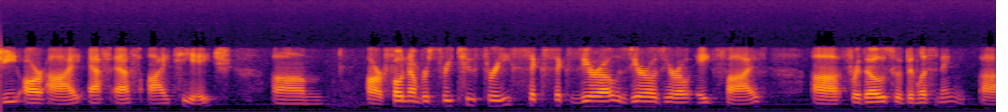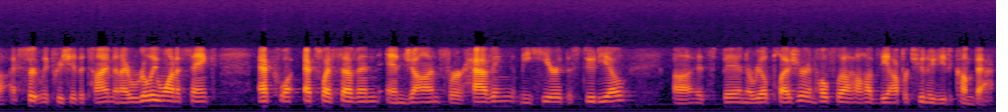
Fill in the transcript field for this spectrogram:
G R I F F I T H. Um, our phone number is 323 660 0085. Uh, for those who have been listening, uh, I certainly appreciate the time, and I really want to thank XY7 and John for having me here at the studio. Uh, it's been a real pleasure, and hopefully, I'll have the opportunity to come back.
